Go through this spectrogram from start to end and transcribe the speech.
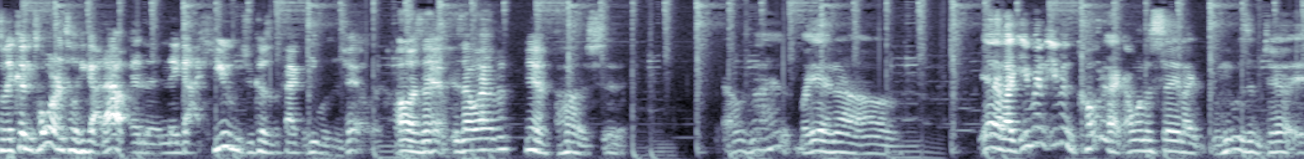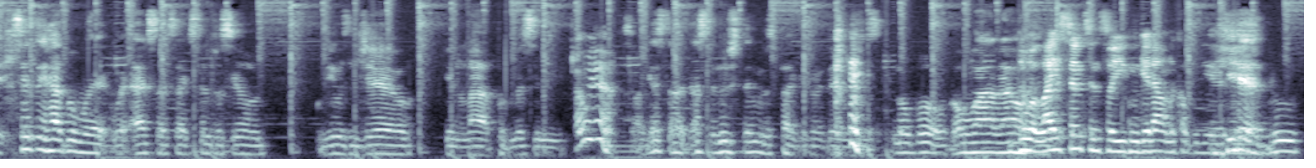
So they couldn't tour until he got out, and then they got huge because of the fact that he was in jail. Like, oh is that yeah. is that what happened? Yeah. Oh shit. That was not him. But yeah, no, um, yeah, like even even Kodak, I want to say like when he was in jail, it, same thing happened with with XXX Tentacion when he was in jail, getting a lot of publicity. Oh yeah, So I guess that that's the new stimulus package right there. No bull. go wild out. Do a light sentence so you can get out in a couple years. Yeah, do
